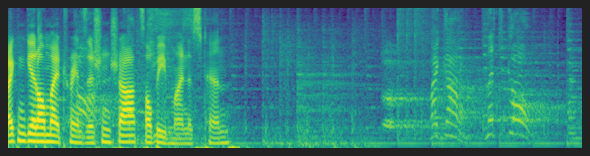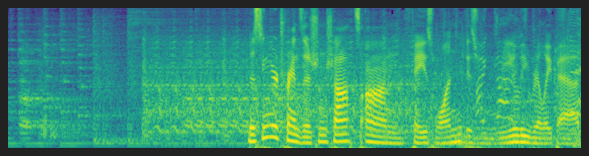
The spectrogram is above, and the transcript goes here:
I can get all my transition shots, I'll be minus 10. I got him. Let's go. Missing your transition shots on phase one is really, really bad.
